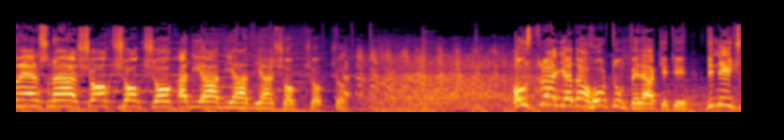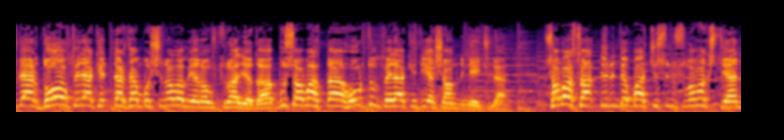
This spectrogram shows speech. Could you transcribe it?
vay arasına şok şok şok hadi ya hadi ya hadi ya şok şok şok. Avustralya'da hortum felaketi. Dinleyiciler doğal felaketlerden başını alamayan Avustralya'da bu sabah da hortum felaketi yaşandı dinleyiciler. Sabah saatlerinde bahçesini sulamak isteyen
